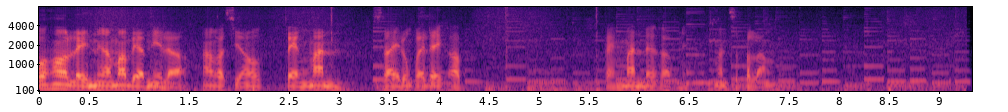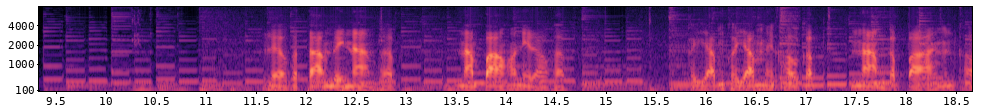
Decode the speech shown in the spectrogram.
อเฮาไหลเนื้อมาแบบนี้แล้วเฮาก็สิเอาแป้งมันใส่ลงไปได้ครับ แป้งมันเด้ครับเนี่ยมันสับปะหลัง แล้วก็ตามด้วยน้ำครับน้ำปลาเฮานี่แหล้วครับ ขยำขยำให้เขากับน้ำกับปลาให้มันเข้า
